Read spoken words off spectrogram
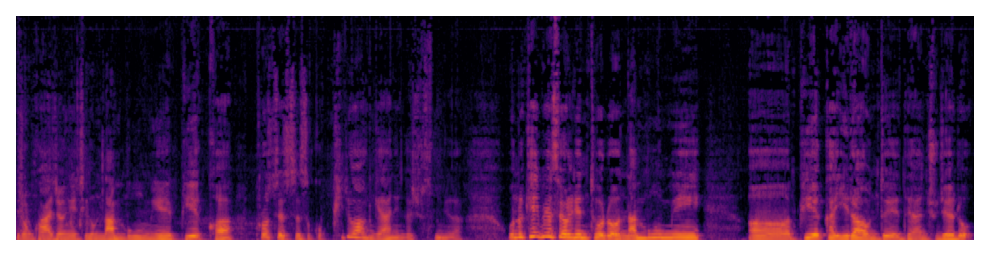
이런 과정이 지금 남북미의 비핵화 프로세스에서 꼭 필요한 게 아닌가 싶습니다. 오늘 KBS 열린 토론 남북미 어, 비핵화 2라운드에 대한 주제로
